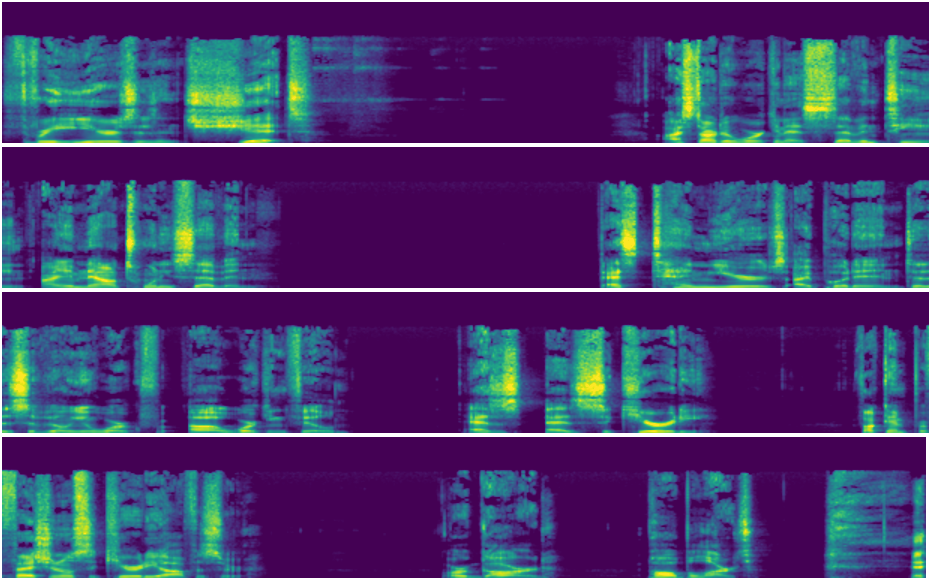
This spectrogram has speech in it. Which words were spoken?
3 years isn't shit. I started working at 17. I am now 27. That's 10 years I put into the civilian work uh working field as as security. Fucking professional security officer. Or guard. Paul Blart.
